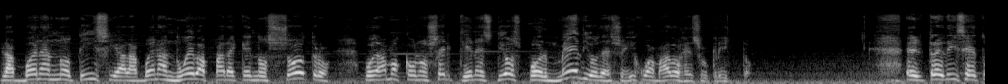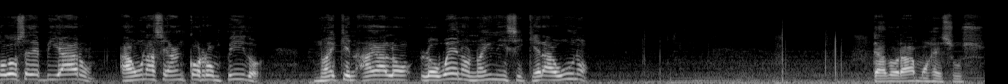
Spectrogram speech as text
las buenas noticias, las buenas nuevas para que nosotros podamos conocer quién es Dios por medio de su Hijo amado Jesucristo. El 3 dice, todos se desviaron, aún se han corrompido. No hay quien haga lo, lo bueno, no hay ni siquiera uno. Te adoramos Jesús.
